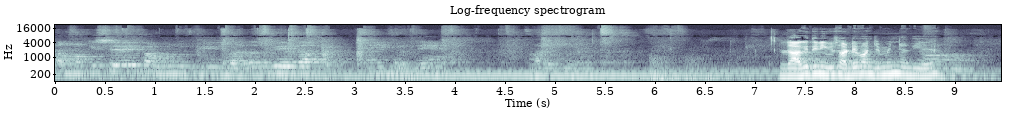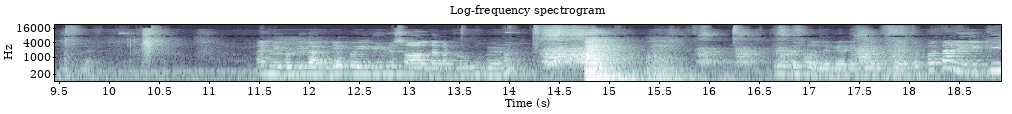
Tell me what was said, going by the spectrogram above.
ਕੰਮ ਕਿਸੇ ਕੰਮ ਨੂੰ ਜੀ ਨਹੀਂ ਕਰਦਾ ਸਵੇਰ ਦਾ ਨਹੀਂ ਫਿਰਦੇ ਆ ਹਾਲੇ ਕੀ ਲੱਗਦੀ ਨਹੀਂ ਵੀ 5.5 ਮਹੀਨਿਆਂ ਦੀ ਹੈ। ਐਨੀ ਵੱਡੀ ਲੱਗਦੀ ਆ ਪਈ ਵੀ ਸਾਲ ਦਾ ਕਟਰੂ ਹੋਵੇ ਨਾ ਪਿੱਟ ਫੁੱਲ ਗਿਆ ਜੀ ਤੇ। ਪਤਾ ਨਹੀਂ ਜੀ ਕੀ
